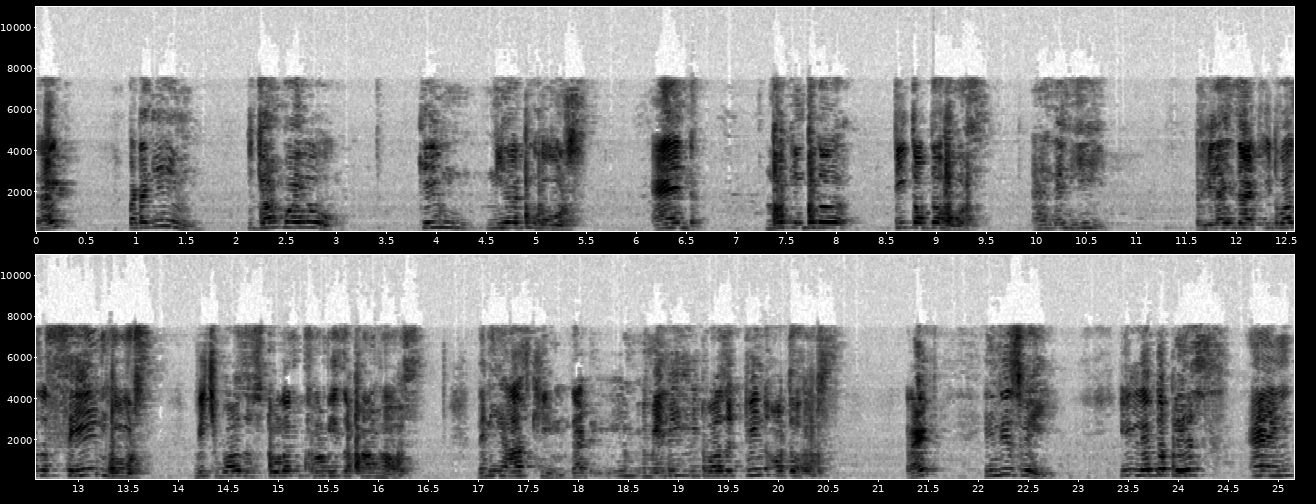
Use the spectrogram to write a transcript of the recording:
right? But again, John Byro came near to horse and looked into the teeth of the horse, and then he realized that it was the same horse which was stolen from his farmhouse. Then he asked him that maybe it was a twin of the horse, right? In this way, he left the place and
